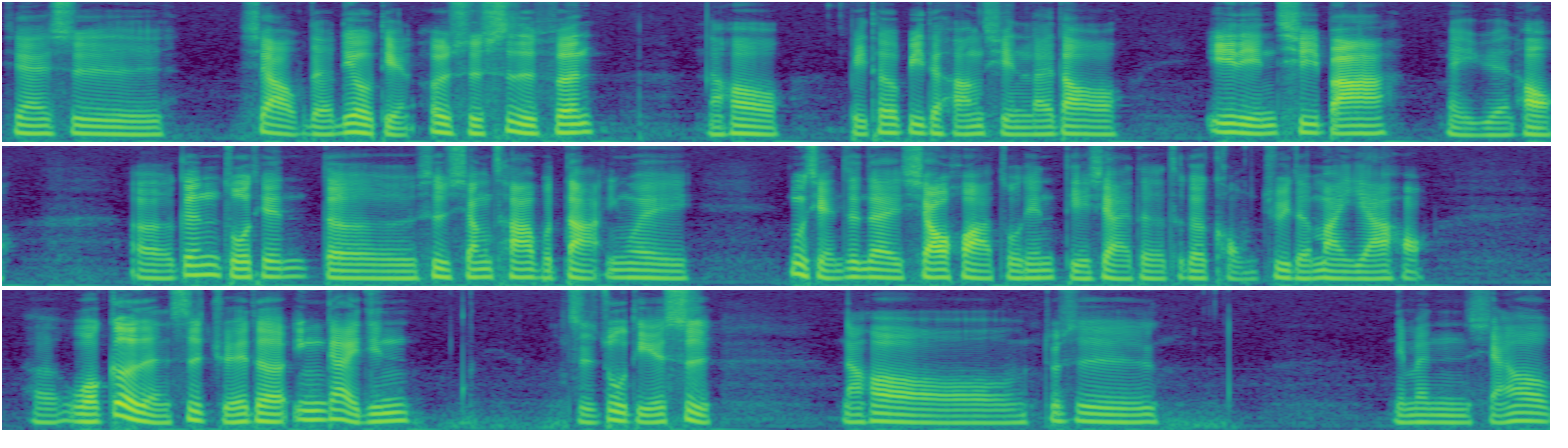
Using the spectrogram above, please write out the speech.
现在是下午的六点二十四分。然后，比特币的行情来到一零七八美元，哈，呃，跟昨天的是相差不大，因为目前正在消化昨天跌下来的这个恐惧的卖压，哈。呃，我个人是觉得应该已经止住跌势，然后就是你们想要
